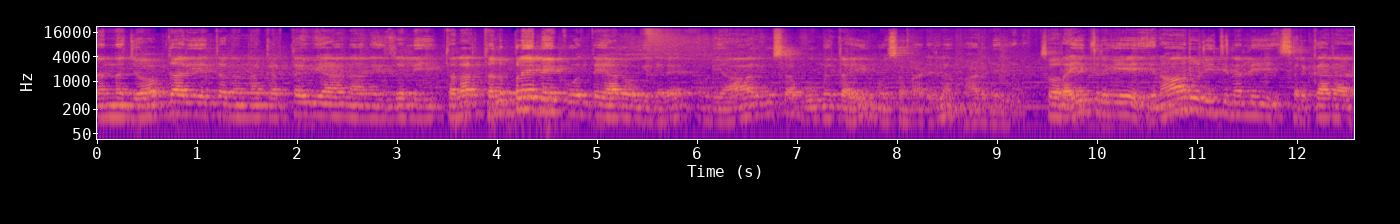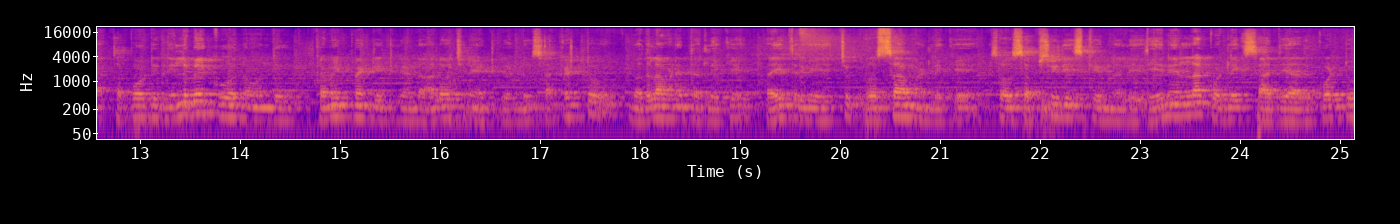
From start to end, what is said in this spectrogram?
ನನ್ನ ಜವಾಬ್ದಾರಿ ಅಂತ ನನ್ನ ಕರ್ತವ್ಯ ನಾನು ಇದರಲ್ಲಿ ತಲ ತಲುಪಲೇಬೇಕು ಅಂತ ಯಾರು ಹೋಗಿದ್ದಾರೆ, ಅವ್ರು ಯಾರಿಗೂ ಸಹ ಭೂಮಿ ತಾಯಿ ಮೋಸ ಮಾಡಿಲ್ಲ, ಮಾಡಲಿಲ್ಲ. ಸೊ ರೈತರಿಗೆ ಏನಾದ್ರು ರೀತಿಯಲ್ಲಿ ಸರ್ಕಾರ ಸಪೋರ್ಟ್ ನಿಲ್ಲಬೇಕು ಅನ್ನೋ ಒಂದು ಕಮಿಟ್ಮೆಂಟ್ ಇಟ್ಕೊಂಡು, ಆಲೋಚನೆ ಇಟ್ಕೊಂಡು ಸಾಕಷ್ಟು ಬದಲಾವಣೆ ತರಲಿಕ್ಕೆ ರೈತರಿಗೆ ಹೆಚ್ಚು ಪ್ರೋತ್ಸಾಹ ಮಾಡಲಿಕ್ಕೆ ಸೊ ಸಬ್ಸಿಡಿ ಸ್ಕೀಮ್ನಲ್ಲಿ ಏನೆಲ್ಲ ಕೊಡಲಿಕ್ಕೆ ಸಾಧ್ಯ ಅದು ಕೊಟ್ಟು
